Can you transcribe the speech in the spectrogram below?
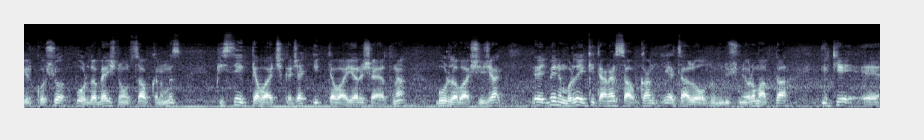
bir koşu. Burada 5 non safkanımız piste ilk defa çıkacak. İlk defa yarış hayatına burada başlayacak. Evet benim burada iki tane safkan yeterli olduğunu düşünüyorum. Hatta iki e,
